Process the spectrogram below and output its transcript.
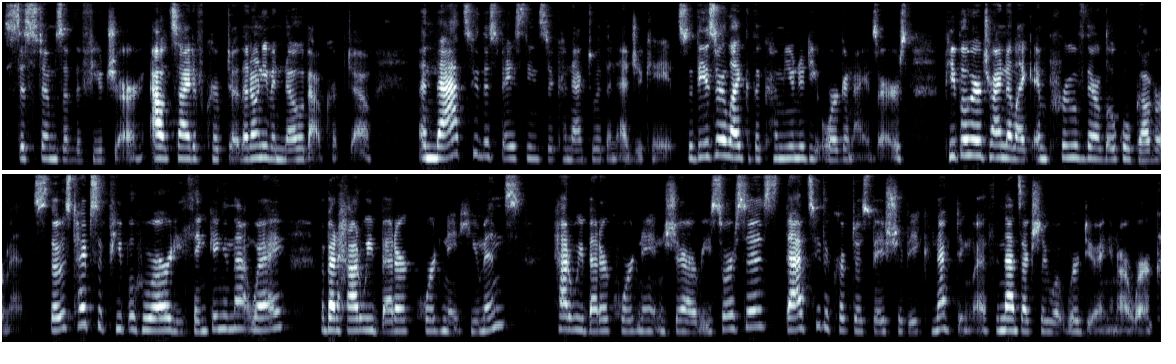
systems of the future outside of crypto that don't even know about crypto. And that's who the space needs to connect with and educate. So these are like the community organizers, people who are trying to like improve their local governments, those types of people who are already thinking in that way about how do we better coordinate humans? How do we better coordinate and share our resources? That's who the crypto space should be connecting with. And that's actually what we're doing in our work.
